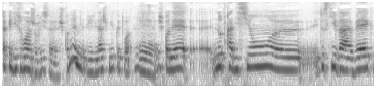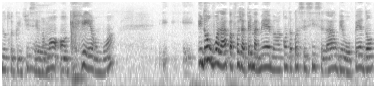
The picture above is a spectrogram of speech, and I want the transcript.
Ça dit souvent à Joris, euh, je connais le village mieux que toi. Je connais euh, nos traditions euh, et tout ce qui va avec, notre culture, c'est vraiment ancré en moi. Et, et- et donc voilà, parfois j'appelle ma mère, elle me raconte encore ceci, cela, ou bien mon père. Donc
